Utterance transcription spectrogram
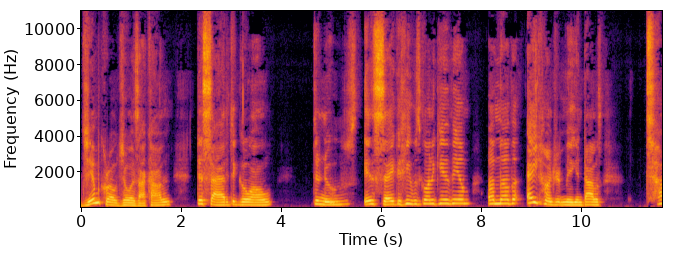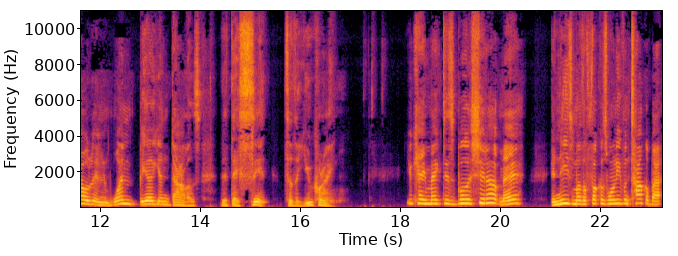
Jim Crow Joe as I call him, decided to go on the news and say that he was going to give him another $800 million, totaling $1 billion that they sent to the Ukraine. You can't make this bullshit up, man. And these motherfuckers won't even talk about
